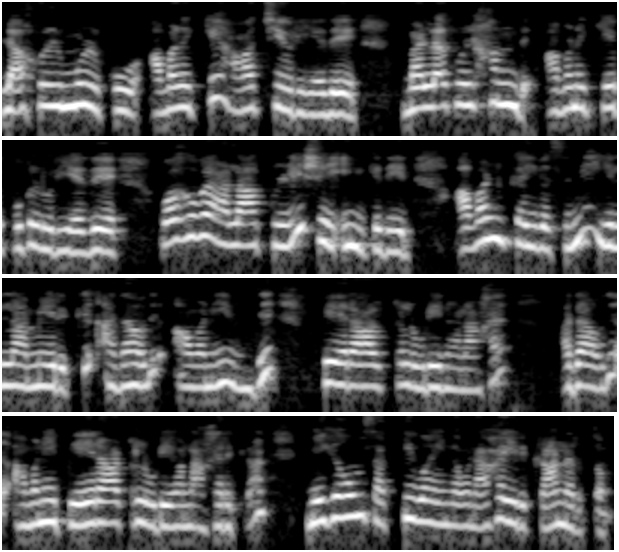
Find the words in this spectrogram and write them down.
லஹுல் முல்கு அவனுக்கே ஆட்சி உரியது பலகுல் ஹம்த் அவனுக்கே புகழ் உரியது வகுவ அலா குள்ளி ஷெயின் கதீர். அவன் கைவசமே எல்லாமே இருக்கு. அதாவது அவனே வந்து பேராற்றல் உடையவனாக அதாவது அவனே பேராற்றல் உடையவனாக இருக்கிறான் மிகவும் சக்தி வாய்ந்தவனாக இருக்கிறான் அர்த்தம்.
